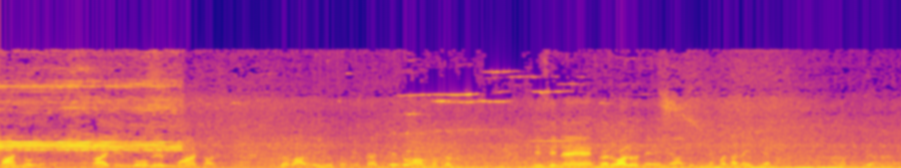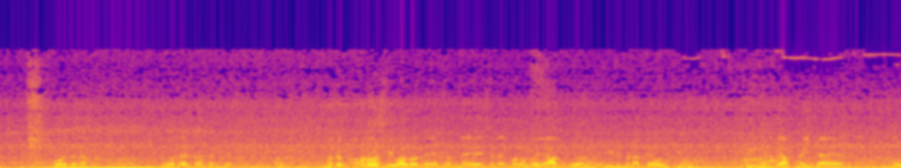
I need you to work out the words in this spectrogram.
पाँच साल। गए इनको हो गए पाँच साल। जब आपने यूट्यूब स्टार्ट किया तो आप मतलब किसी ने घर वालों ने या किसी ने मना नहीं किया? मना तो किया ना। बहुत ज़्यादा। बहुत ज़्यादा टोटल किया। मतलब पड़ोसी वालों ने, सबने ऐसे नहीं बोला, भाई आप क्यों वीडियो बनाते हो? क्यों? इसमें क्या फ़ायदा है? वो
